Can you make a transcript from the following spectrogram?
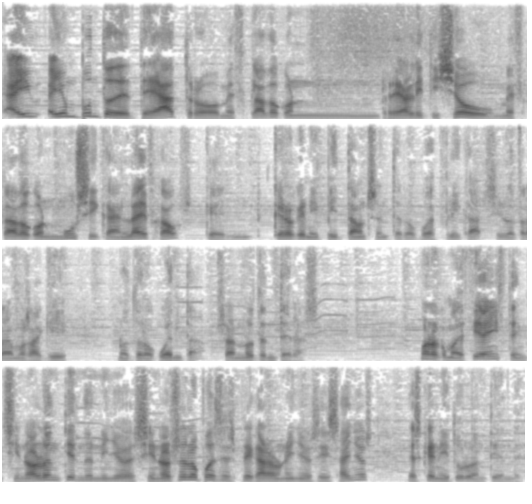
Hay, hay un punto de teatro mezclado con reality show, mezclado con música en Lifehouse, que creo que ni Pete Townsend te lo puede explicar. Si lo traemos aquí, no te lo cuenta. O sea, no te enteras. Bueno, como decía Einstein, si no lo entiende un niño, si no se lo puedes explicar a un niño de 6 años, es que ni tú lo entiendes.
